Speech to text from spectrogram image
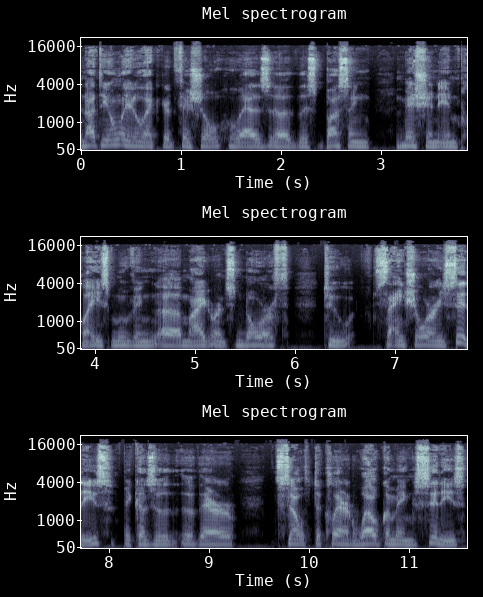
not the only elected official who has uh, this busing mission in place, moving uh, migrants north to sanctuary cities because of their self declared welcoming cities.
